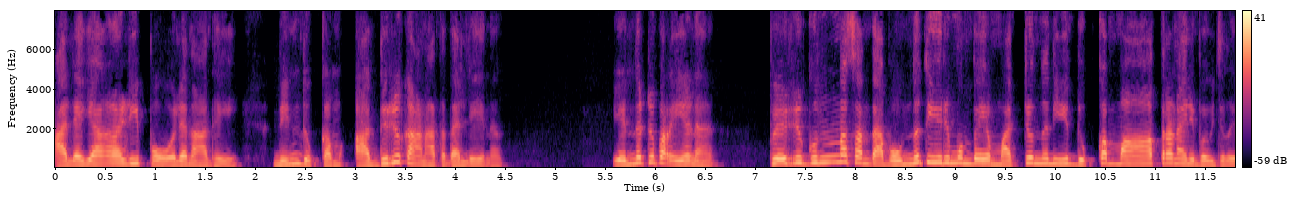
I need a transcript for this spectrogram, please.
അലയാഴി പോലെ നാഥേ നിൻ ദുഃഖം അതിരു കാണാത്തതല്ലേന്ന് എന്നിട്ട് പറയണ് പെരുകുന്ന സന്താപം. ഒന്ന് തീരും മുമ്പേ മറ്റൊന്ന് നീ ദുഃഖം മാത്രമാണ് അനുഭവിച്ചത്.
